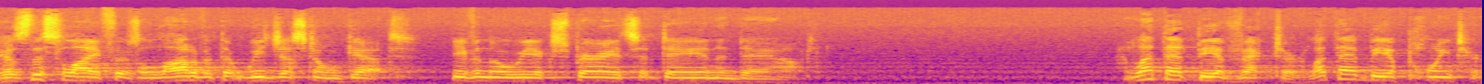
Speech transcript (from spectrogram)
Because this life, there's a lot of it that we just don't get, even though we experience it day in and day out. And let that be a vector, let that be a pointer,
